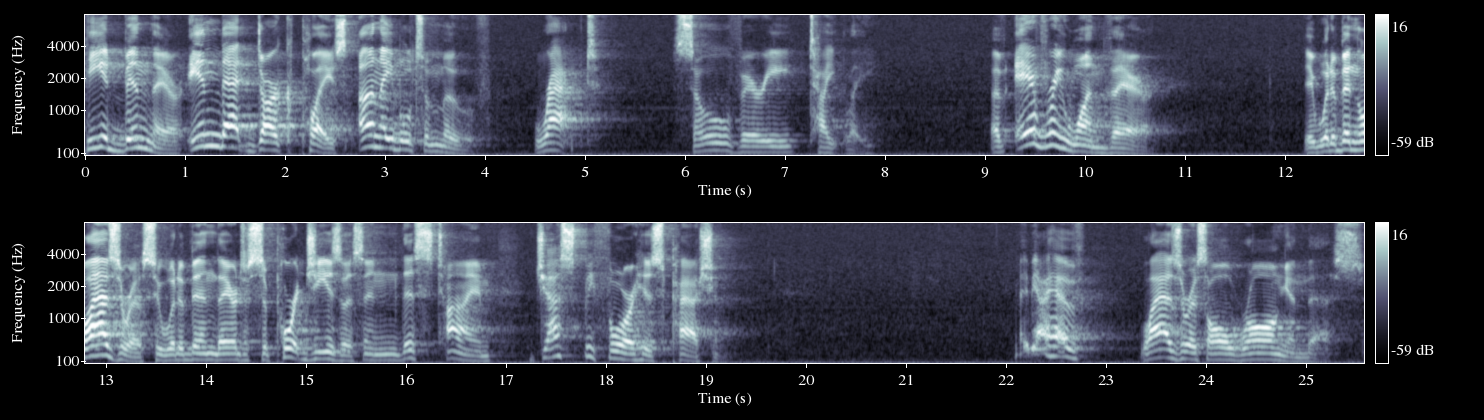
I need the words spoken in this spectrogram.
He had been there in that dark place, unable to move, wrapped so very tightly. Of everyone there, it would have been Lazarus who would have been there to support Jesus in this time just before his passion. Maybe I have Lazarus all wrong in this.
